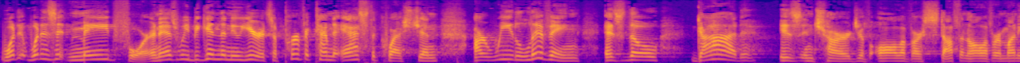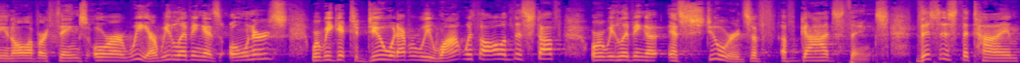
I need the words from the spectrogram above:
What, what is it made for? And as we begin the new year, it's a perfect time to ask the question Are we living as though God is in charge of all of our stuff and all of our money and all of our things? Or are we? Are we living as owners where we get to do whatever we want with all of this stuff? Or are we living as stewards of, of God's things? This is the time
